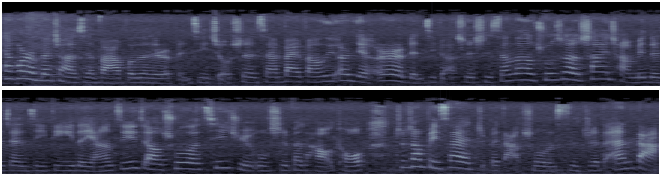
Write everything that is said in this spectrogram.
太空人本场先发布伦德尔本季九胜三败，防率二点二二，本季表现是相当的出色。上一场面对战绩第一的杨基，缴出了七局五十分的好投，这场比赛只被打出了四支的安打。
